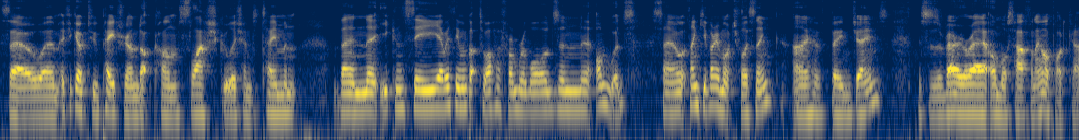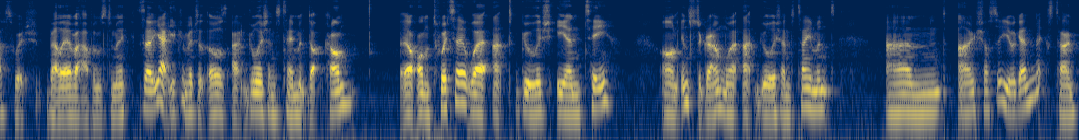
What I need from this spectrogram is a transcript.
So um, if you go to patreon.com slash ghoulish entertainment, then uh, you can see everything we've got to offer from rewards and uh, onwards. So thank you very much for listening. I have been James. This is a very rare, almost half an hour podcast, which barely ever happens to me. So yeah, you can visit us at ghoulishentertainment.com. Uh, on Twitter, we're at ghoulishnT. On Instagram, we're at ghoulishentertainment and I shall see you again next time.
